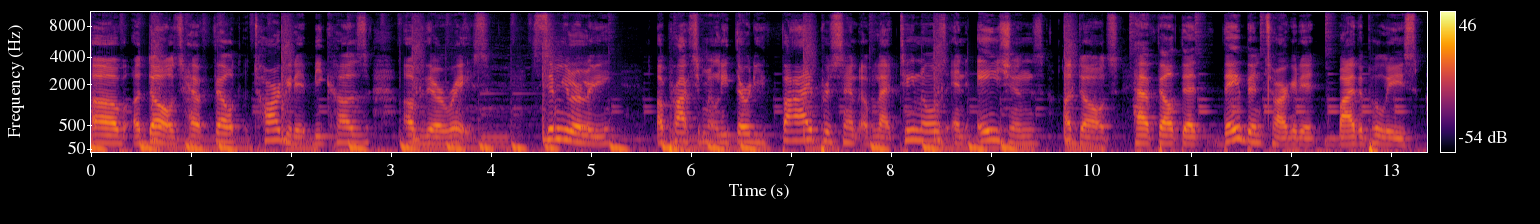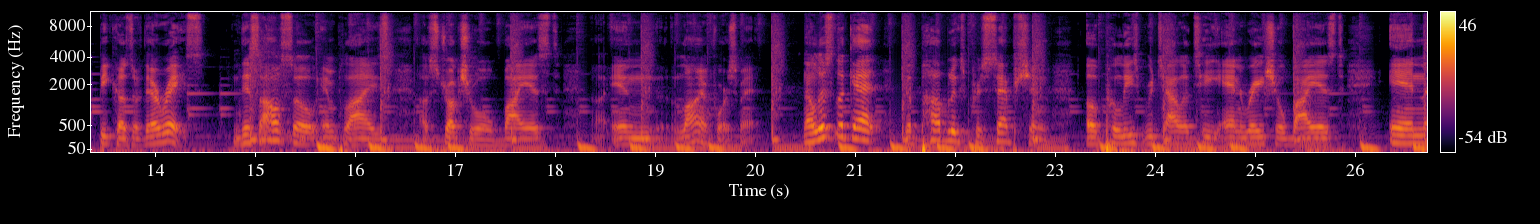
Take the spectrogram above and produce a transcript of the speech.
of adults have felt targeted because of their race. Similarly, approximately 35% of Latinos and Asians adults have felt that they've been targeted by the police because of their race. This also implies a structural bias uh, in law enforcement. Now, let's look at the public's perception of police brutality and racial bias in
